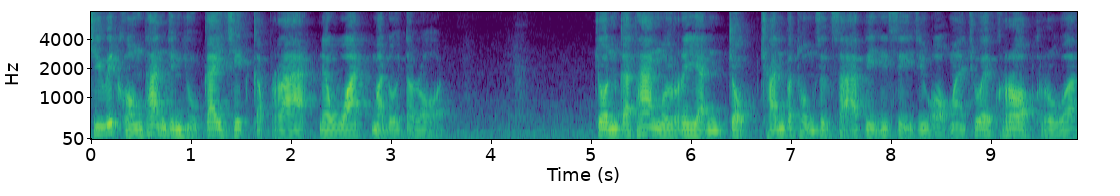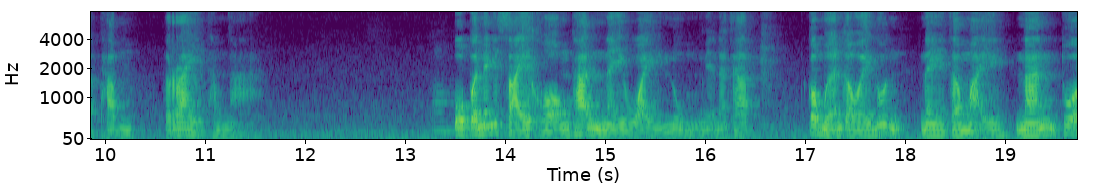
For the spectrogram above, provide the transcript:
ชีวิตของท่านจึงอยู่ใกล้ชิดกับพระและวัดมาโดยตลอด จนกระทั่งเรียนจบชั้นประถมศึกษาปีที่ 4 จึงออกมาช่วยครอบครัวทำไร่ทำนา อุปนิสัยของท่านในวัยหนุ่มเนี่ยนะครับ ก็เหมือนกับวัยรุ่นในสมัยนั้นทั่ว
